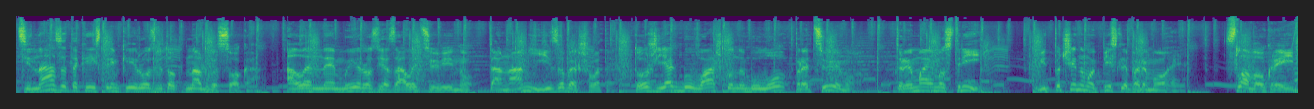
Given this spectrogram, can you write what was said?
Ціна за такий стрімкий розвиток надвисока. Але не ми розв'язали цю війну, та нам її завершувати. Тож, як би важко не було, працюємо, тримаємо стрій, відпочинемо після перемоги. Слава Україні!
